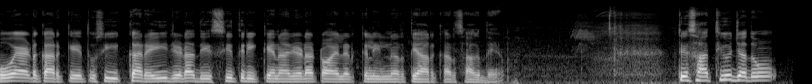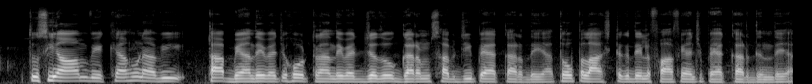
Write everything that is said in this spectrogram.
ਉਹ ਐਡ ਕਰਕੇ ਤੁਸੀਂ ਘਰੇ ਹੀ ਜਿਹੜਾ ਦੇਸੀ ਤਰੀਕੇ ਨਾਲ ਜਿਹੜਾ ਟਾਇਲਟ ਕਲੀਨਰ ਤਿਆਰ ਕਰ ਸਕਦੇ ਆ ਤੇ ਸਾਥੀਓ, ਜਦੋਂ ਤੁਸੀਂ ਆਮ ਵੇਖਿਆ ਹੋਣਾ ਵੀ ਢਾਬਿਆਂ ਦੇ ਵਿੱਚ, ਹੋਟਲਾਂ ਦੇ ਵਿੱਚ ਜਦੋਂ ਗਰਮ ਸਬਜ਼ੀ ਪੈਕ ਕਰਦੇ ਆ ਤਾਂ ਉਹ ਪਲਾਸਟਿਕ ਦੇ ਲਿਫਾਫਿਆਂ 'ਚ ਪੈਕ ਕਰ ਦਿੰਦੇ ਆ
